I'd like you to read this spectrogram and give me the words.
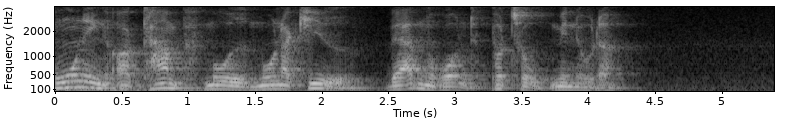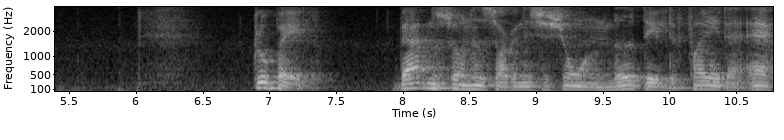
Kroning og kamp mod monarkiet. Verden rundt på to minutter. Global. Verdenssundhedsorganisationen meddelte fredag, at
